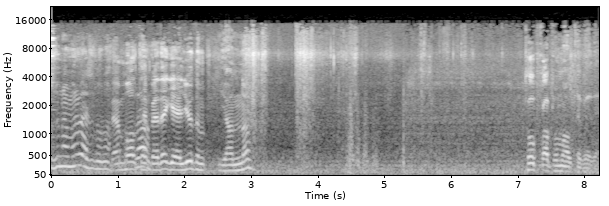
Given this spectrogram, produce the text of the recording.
Uzun ömür versin ona. Ben Maltepe'de geliyordum yanına. Topkapı Maltepe'de.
